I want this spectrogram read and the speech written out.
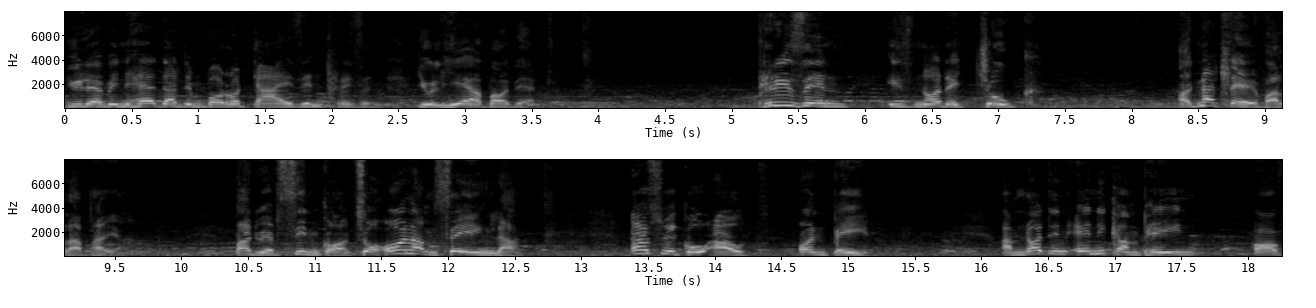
you'll have heard that mboro dies in prison. You'll hear about that. Prison is not a joke but we have seen God. So all I'm saying now, as we go out on bail, I'm not in any campaign of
